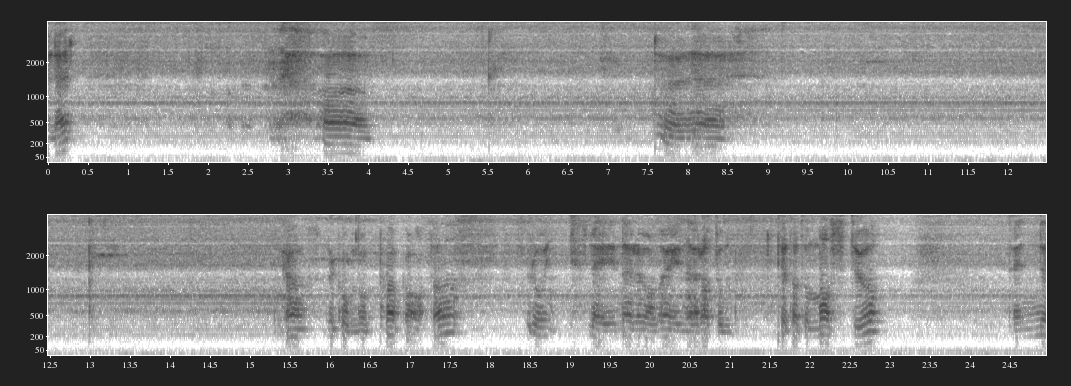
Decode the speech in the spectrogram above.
Eller? Og øh, Ja, det kom noen plakater rundt leiren, eller hva det er her, at de til at de mastua. Den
